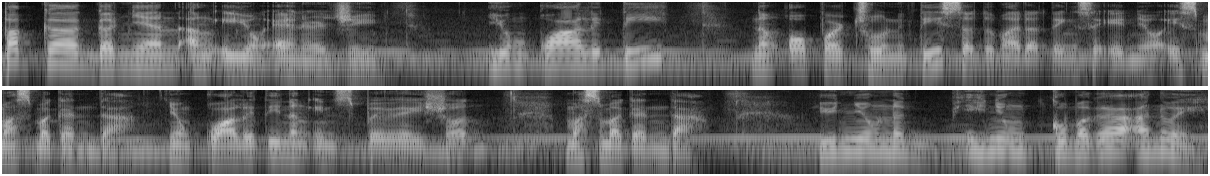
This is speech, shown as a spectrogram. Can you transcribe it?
pagka ganyan ang iyong energy, yung quality ng opportunities na dumadating sa inyo is mas maganda. Yung quality ng inspiration, mas maganda. Yun yung nag yun yung kumaga ano eh.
